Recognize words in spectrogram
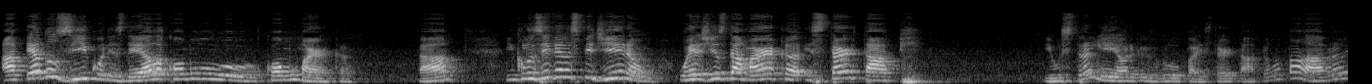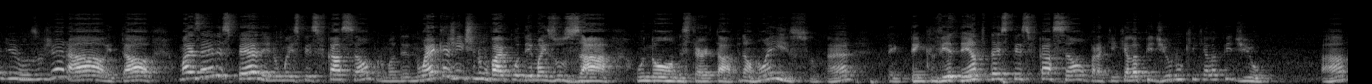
até dos ícones dela como, como marca. Tá? Inclusive eles pediram o registro da marca Startup. Eu estranhei a hora que eu vi, opa, startup é uma palavra de uso geral e tal. Mas aí eles pedem numa especificação, uma, não é que a gente não vai poder mais usar o nome startup. Não, não é isso. Né? Tem, tem que ver dentro da especificação, para que, que ela pediu, no que, que ela pediu. Tá?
